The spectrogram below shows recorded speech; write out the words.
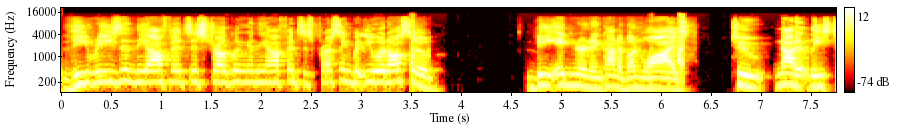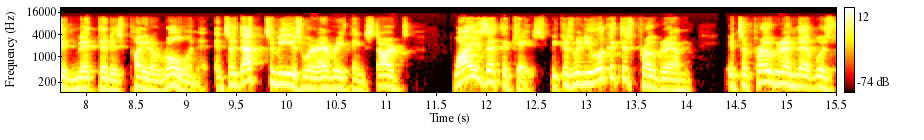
the reason the offense is struggling and the offense is pressing, but you would also be ignorant and kind of unwise to not at least admit that has played a role in it. And so that to me is where everything starts. Why is that the case? Because when you look at this program, it's a program that was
